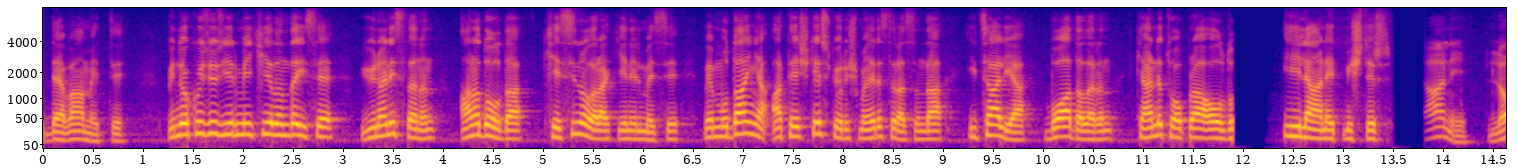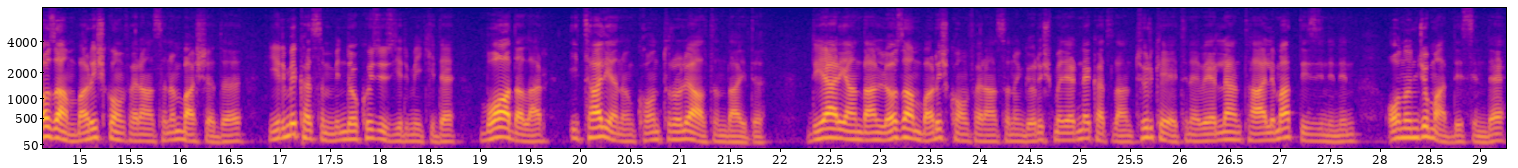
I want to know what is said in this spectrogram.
devam etti. 1922 yılında ise Yunanistan'ın Anadolu'da kesin olarak yenilmesi ve Mudanya ateşkes görüşmeleri sırasında İtalya bu adaların kendi toprağı olduğunu ilan etmiştir. Yani Lozan Barış Konferansı'nın başladığı 20 Kasım 1922'de bu adalar İtalya'nın kontrolü altındaydı. Diğer yandan Lozan Barış Konferansı'nın görüşmelerine katılan Türk heyetine verilen talimat dizininin 10. maddesinde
